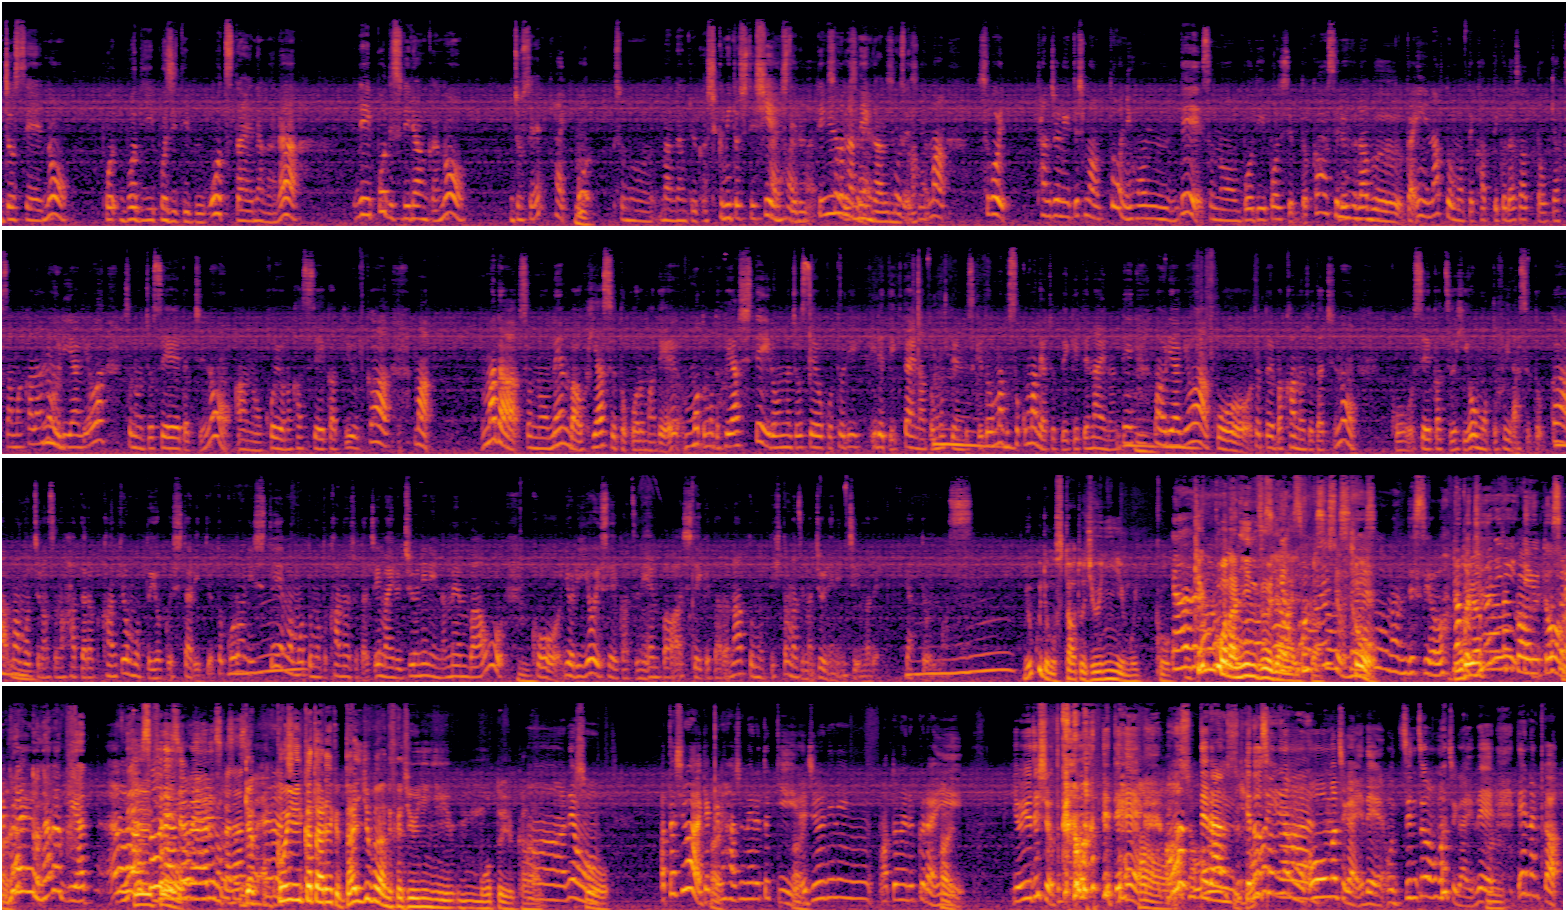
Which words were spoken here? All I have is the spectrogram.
女性のボボディポジティブを伝えながらで一方でスリランカの女性はい。うん。を、そのまあなんていうか仕組みとして支援してるっていうような面があるんですか？そうですね。まあすごい単純に言ってしまうと日本でそのボディポジティブとかセルフラブがいいなと思って買ってくださったお客様からの売り上げはその女性たちのあの雇用の活性化というかまあまだそのメンバーを増やすところまでもっともっと増やしていろんな女性をこう取り入れていきたいなと思ってるんですけどうん。まだそこまではちょっといけてないので、うん。まあ、売り上げはこう例えば彼女たちのこう生活費をもっと増やすとか、うんまあ、もちろんその働く環境をもっと良くしたりっていうところにして、うんまあ、もっともっと彼女たち今いる12人のメンバーをうん。こうより良い生活にエンパワーしていけたらなと思ってひとまず今12人チームでやっております。よくでもスタート12人もこういやー結構な人数じゃないですか。そうそう。なんですよ。なんかどうやっ12人っていうとそれくらいと長くやっあねそうですよね。あるのかな逆こういう言い方あれだけど大丈夫なんですか？12人もというか。あーでもそ私は逆に始める時、はい。12人まとめるくらい、はい。余裕でしょとか思ってて思ってたんですけどそんなの大間違いでもう全然大間違いで、ーうん。でなんか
